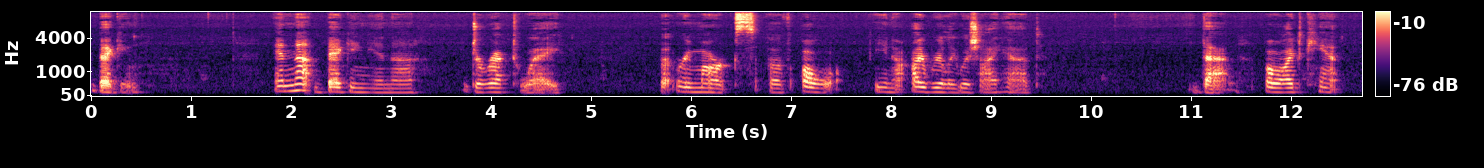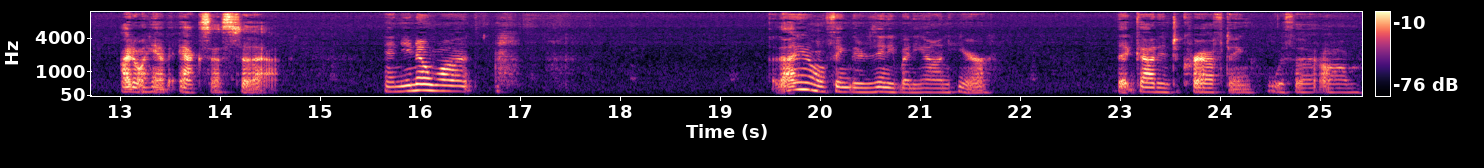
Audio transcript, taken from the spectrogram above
begging and not begging in a direct way, but remarks of, oh, you know, I really wish I had that. Oh, I can't, I don't have access to that. And you know what? I don't think there's anybody on here that got into crafting with a um,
